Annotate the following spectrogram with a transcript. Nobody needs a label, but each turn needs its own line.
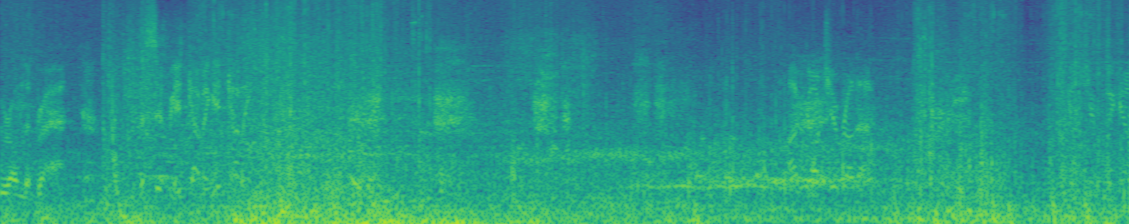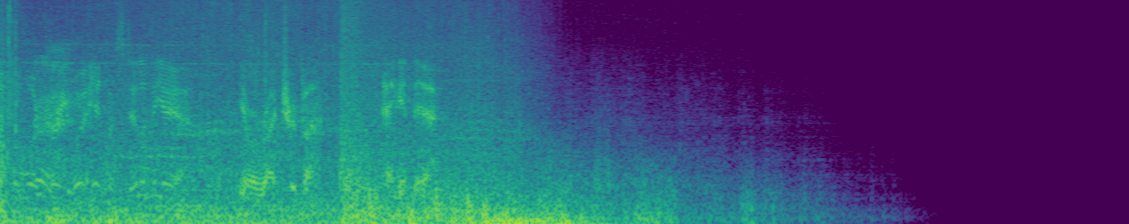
We're on the ground. The Cypriot coming, incoming! I've got you, brother. Got your wing out toward three. We're hit, but still in the air. You're all right, Trooper. Hang in there.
